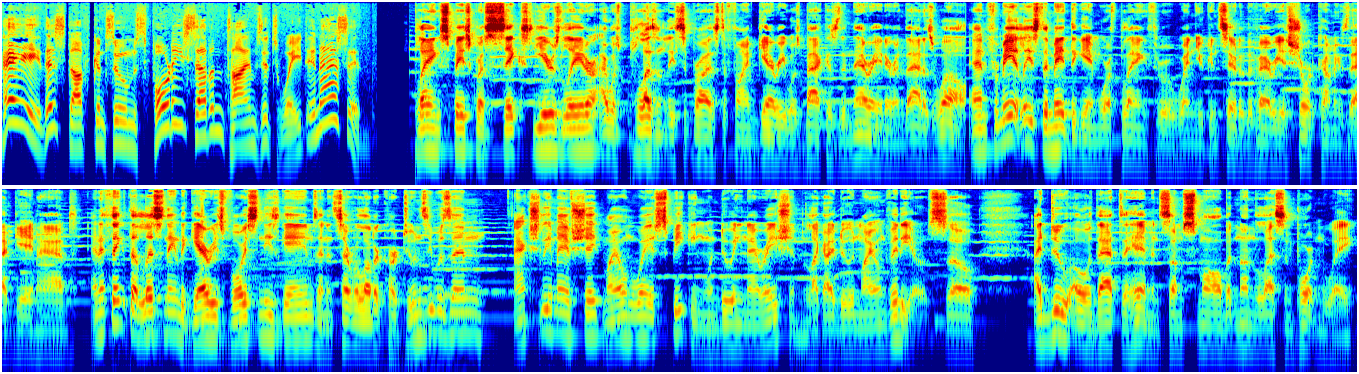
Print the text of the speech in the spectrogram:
hey, this stuff consumes 47 times its weight in acid. Playing Space Quest 6 years later, I was pleasantly surprised to find Gary was back as the narrator in that as well. And for me at least, it made the game worth playing through when you consider the various shortcomings that game had. And I think that listening to Gary's voice in these games and in several other cartoons he was in actually may have shaped my own way of speaking when doing narration, like I do in my own videos, so I do owe that to him in some small but nonetheless important way.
